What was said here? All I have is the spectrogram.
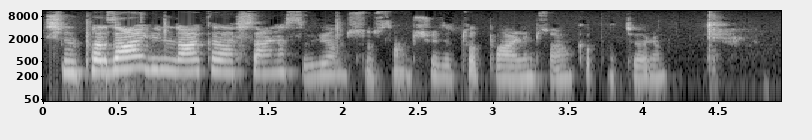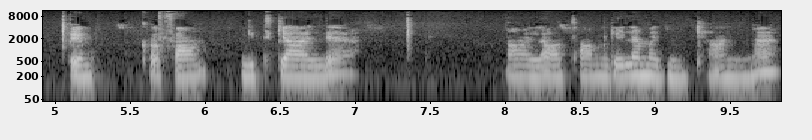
Şimdi pazar günü de arkadaşlar nasıl biliyor musunuz? Tam şöyle toparlayayım sonra kapatıyorum. Benim kafam git geldi. Hala tam gelemedim kendime.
